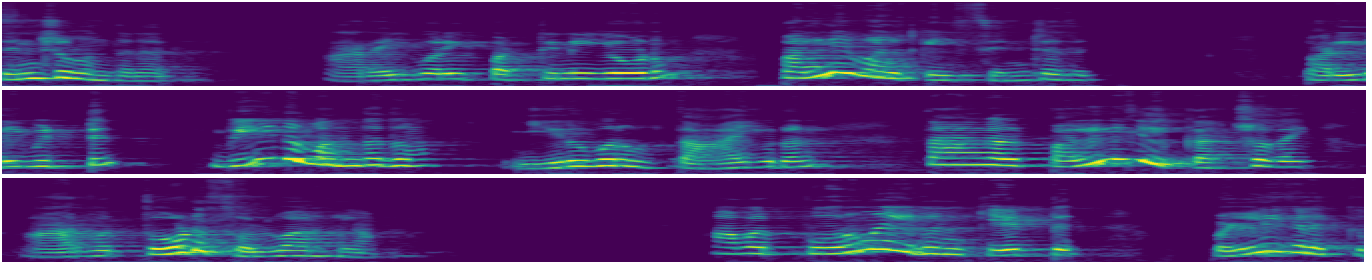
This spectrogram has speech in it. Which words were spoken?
சென்று வந்தனர். அரைகுறை பட்டினியோடும் பள்ளி வாழ்க்கை சென்றது. பள்ளி விட்டு வீடு வந்ததும் இருவரும் தாயுடன் தாங்கள் பள்ளியில் கற்றதை ஆர்வத்தோடு சொல்வார்களாம். அவர் பொறுமையுடன் கேட்டு பிள்ளைகளுக்கு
